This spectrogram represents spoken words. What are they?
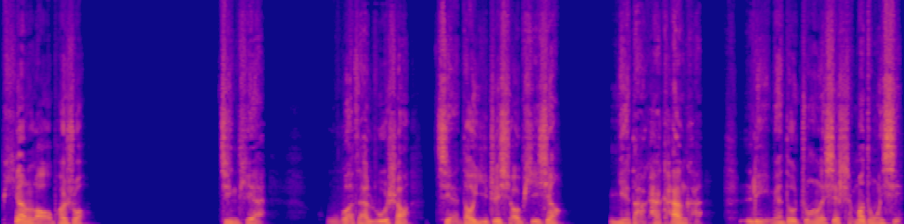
骗老婆说：“今天我在路上捡到一只小皮箱，你打开看看，里面都装了些什么东西。”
